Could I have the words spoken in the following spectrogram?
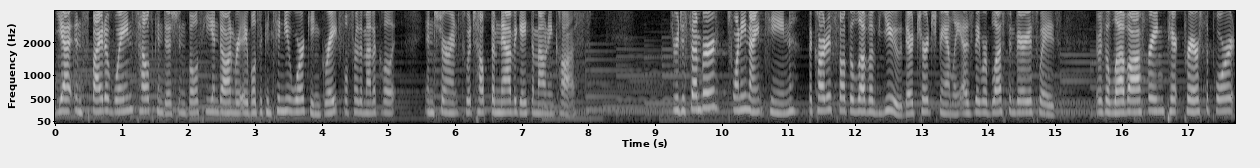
Yet, in spite of Wayne's health condition, both he and Dawn were able to continue working, grateful for the medical insurance, which helped them navigate the mounting costs. Through December 2019, the Carters felt the love of you, their church family, as they were blessed in various ways there was a love offering, prayer support,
